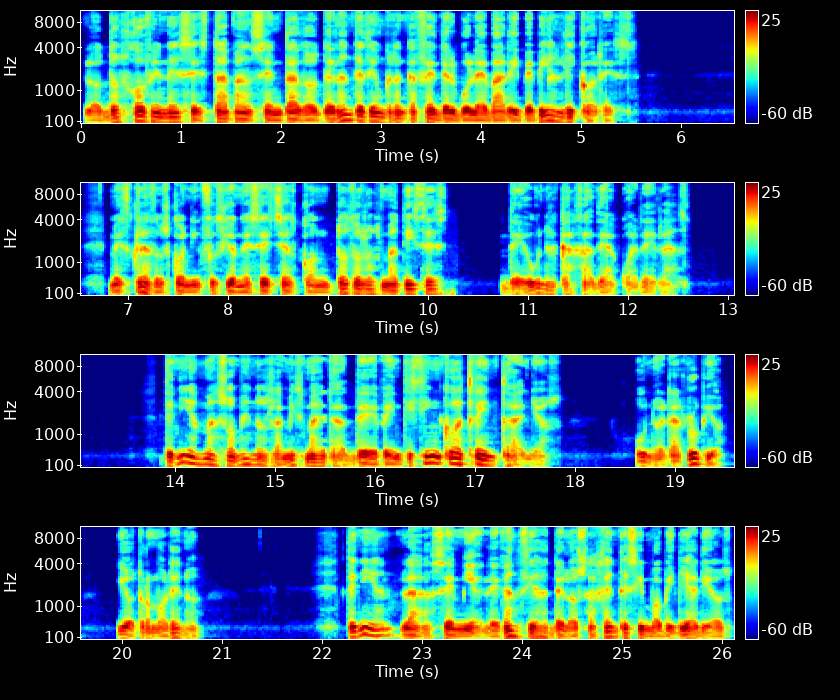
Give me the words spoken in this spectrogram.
Los dos jóvenes estaban sentados delante de un gran café del bulevar y bebían licores mezclados con infusiones hechas con todos los matices de una caja de acuarelas. Tenían más o menos la misma edad, de 25 a 30 años. Uno era rubio y otro moreno. Tenían la semi-elegancia de los agentes inmobiliarios,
